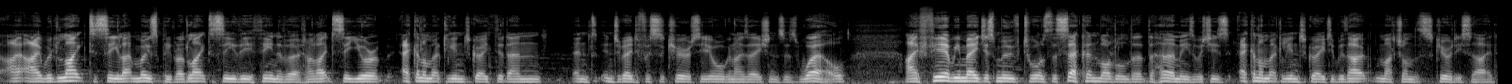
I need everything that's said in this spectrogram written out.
I, I would like to see, like most people, I'd like to see the Athena version. I'd like to see Europe economically integrated and and integrated for security organisations as well. I fear we may just move towards the second model, the, the Hermes, which is economically integrated without much on the security side.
